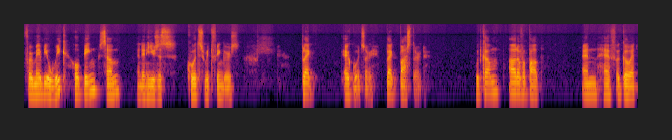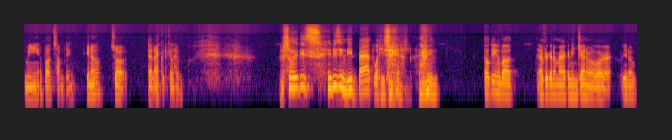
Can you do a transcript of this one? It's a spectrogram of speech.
for maybe a week, hoping some, and then he uses quotes with fingers. Black air quotes, sorry, black bastard would come out of a pub and have a go at me about something, you know, so that I could kill him. So it is it is indeed bad what he said. I mean, talking about African American in general or you know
